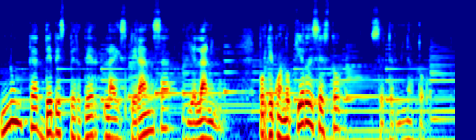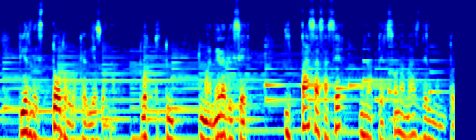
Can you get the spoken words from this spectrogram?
nunca debes perder la esperanza y el ánimo, porque cuando pierdes esto, se termina todo. Pierdes todo lo que habías ganado, tu actitud, tu manera de ser, y pasas a ser una persona más del montón.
